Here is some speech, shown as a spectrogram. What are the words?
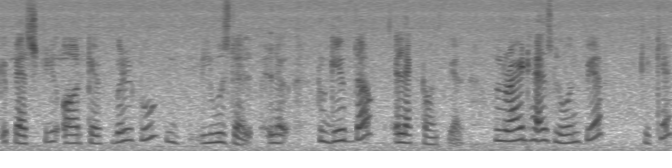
कैपेसिटी और capable to lose to give the electron pair fluoride has lone pair ठीक है?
